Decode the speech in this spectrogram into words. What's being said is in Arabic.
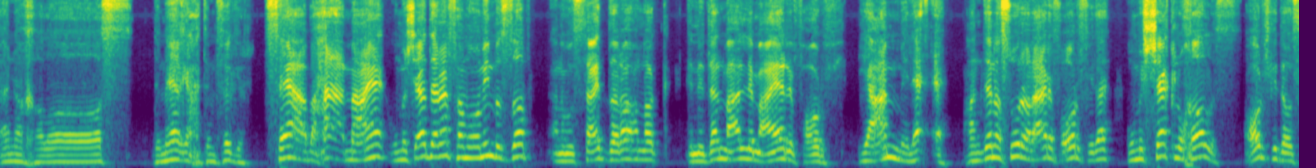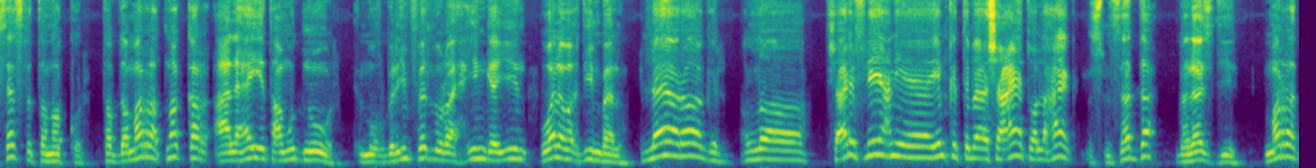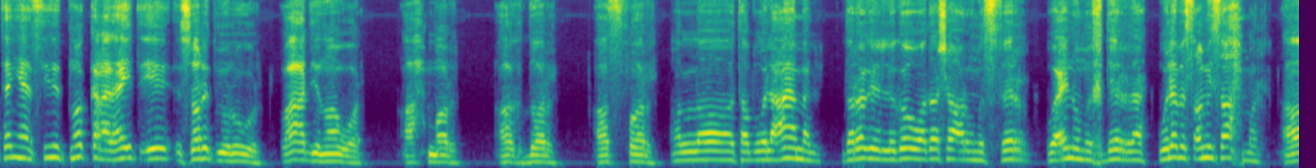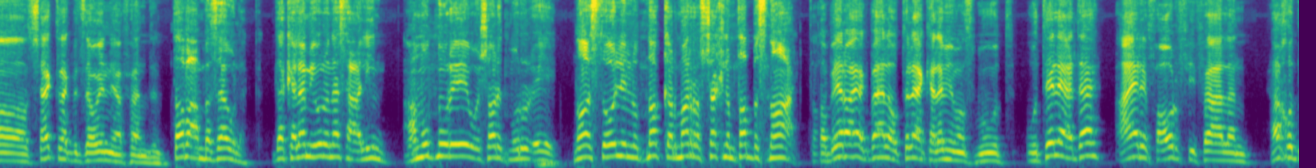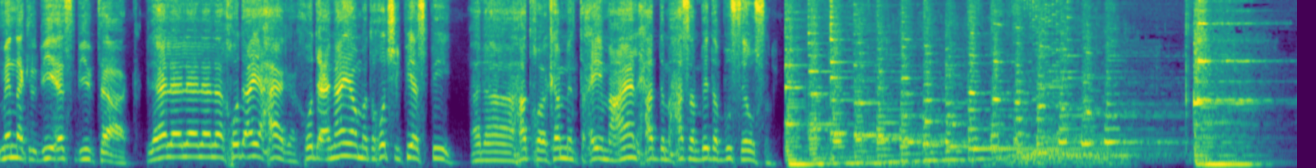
أنا خلاص. دماغي هتنفجر. ساعة بحقق معاه ومش قادر أفهم هو مين بالظبط. أنا مستعد أراهنك إن ده المعلم عارف عرفي. يا عم لأ. عندنا صورة لعارف عرفي ده ومش شكله خالص. عرفي ده أستاذ في التنكر. طب ده مرة اتنكر على هيئة عمود نور. المخبرين فضلوا رايحين جايين ولا واخدين بالهم. لا يا راجل. الله. مش عارف ليه يعني يمكن تبقى إشاعات ولا حاجة. مش مصدق؟ بلاش دي. مرة تانية يا سيدي اتنكر على هيئة إيه؟ إشارة مرور. وقعد ينور. أحمر أخضر أصفر. الله طب والعمل؟ ده الراجل اللي جوه ده شعره مصفر وعينه مخضرة ولابس قميص أحمر. آه شكلك بتزاولني يا فندم. طبعا بزاولك. ده كلام يقوله ناس عالين. عمود نور إيه وإشارة مرور إيه؟ ناقص تقول لي إنه اتنكر مرة في شكل مطب صناعي. طب إيه رأيك بقى لو طلع كلامي مظبوط؟ وطلع ده عارف عرفي فعلا. هاخد منك ال PSP بتاعك. لا لا لا لا لا خد أي حاجة. خد عناية وما تاخدش ال PSP. أنا هدخل أكمل تحقيق معاه لحد ما حسن بيه دبوس يوصل.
